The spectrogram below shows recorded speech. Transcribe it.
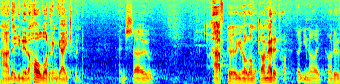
uh, that you need a whole lot of engagement. And so after you know a long time at it, you know I kind of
